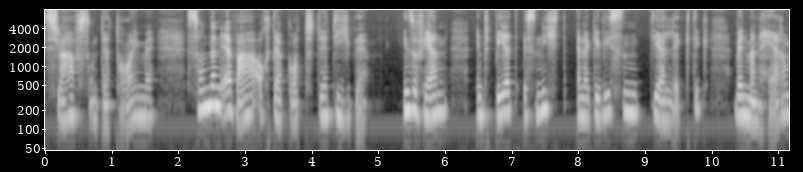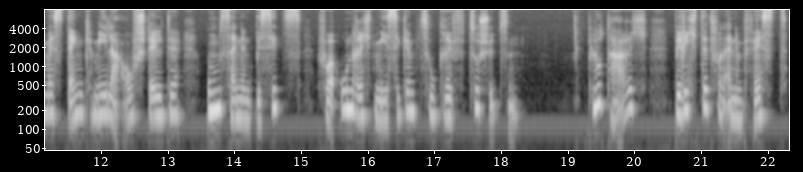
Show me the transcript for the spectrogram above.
des Schlafs und der Träume, sondern er war auch der Gott der Diebe. Insofern entbehrt es nicht einer gewissen Dialektik, wenn man Hermes Denkmäler aufstellte, um seinen Besitz vor unrechtmäßigem Zugriff zu schützen. Plutarch berichtet von einem Fest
